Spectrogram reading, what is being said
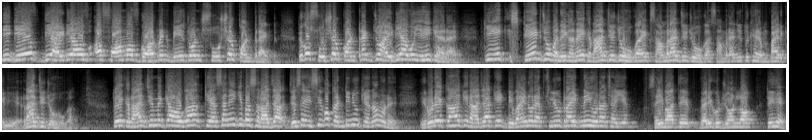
he gave the idea of a form of government based on social contract देखो सोशल कॉन्ट्रैक्ट जो आइडिया है वो यही कह रहा है कि एक स्टेट जो बनेगा ना, एक राज्य जो होगा, एक साम्राज्य जो होगा, साम्राज्य तो खैर एम्पायर के लिए राज्य जो होगा। तो एक राज्य में क्या होगा कि ऐसा नहीं कि बस राजा, जैसे इसी को कंटिन्यू किया ना उन्होंने, इन्होंने कहा कि राजा के डिवाइन और एब्सोल्यूट राइट नहीं होना चाहिए। सही बात है वेरी गुड जॉन लॉक ठीक है?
